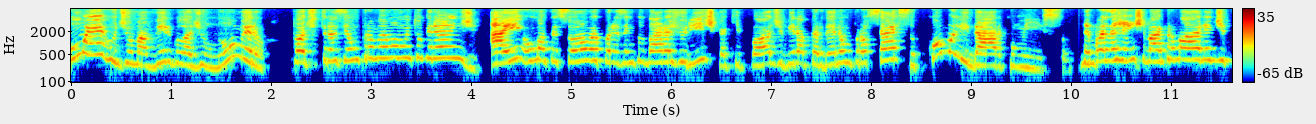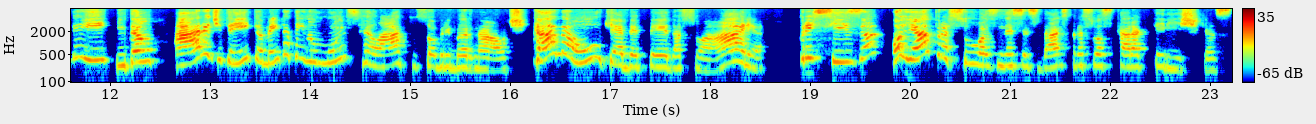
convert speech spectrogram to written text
Um erro de uma vírgula de um número pode trazer um problema muito grande. Aí, uma pessoa, por exemplo, da área jurídica, que pode vir a perder um processo, como lidar com isso? Depois a gente vai para uma área de TI. Então, a área de TI também está tendo muitos relatos sobre burnout. Cada um que é BP da sua área precisa olhar para suas necessidades, para suas características.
